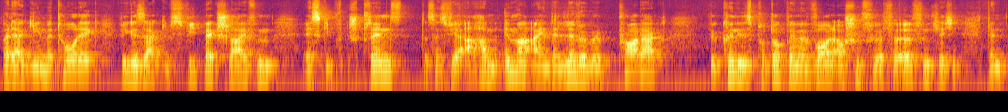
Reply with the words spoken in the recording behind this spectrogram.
Bei der agilen Methodik, wie gesagt, gibt es Feedback-Schleifen, es gibt Sprints, das heißt, wir haben immer ein Deliverable Product, wir können dieses Produkt, wenn wir wollen, auch schon früher veröffentlichen, denn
